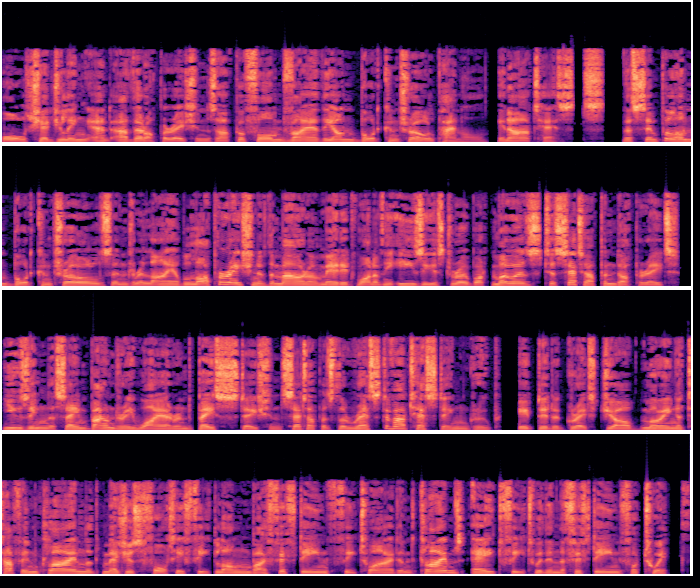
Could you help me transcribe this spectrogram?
All scheduling and other operations are performed via the onboard control panel. In our tests, the simple onboard controls and reliable operation of the MowRo made it one of the easiest robot mowers to set up and operate, using the same boundary wire and base station setup as the rest of our testing group. It did a great job mowing a tough incline that measures 40 feet long by 15 feet wide and climbs 8 feet within the 15 foot width.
